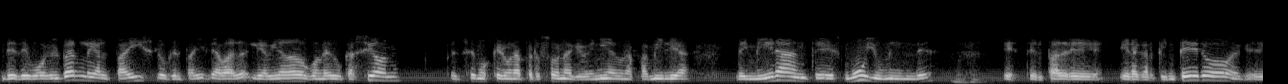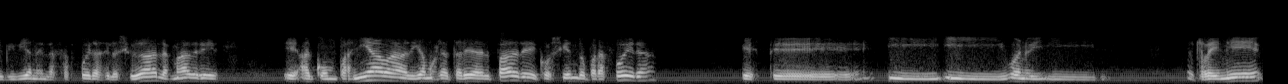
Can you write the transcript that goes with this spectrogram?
de devolverle al país lo que el país le había dado con la educación. Pensemos que era una persona que venía de una familia de inmigrantes muy humildes. Este, el padre era carpintero, eh, vivían en las afueras de la ciudad, la madre eh, acompañaba, digamos, la tarea del padre cosiendo para afuera. Este, y, bueno, y, René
